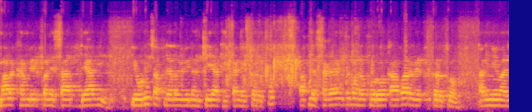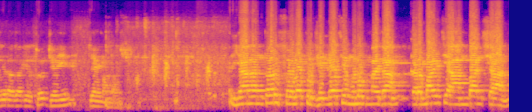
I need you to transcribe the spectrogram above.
मला खंबीरपणे साथ द्यावी एवढीच आपल्याला विनंती या ठिकाणी करतो. आपल्या सगळ्यांचे मनपूर्वक आभार व्यक्त करतो आणि मी माझी रजा घेतो. जय हिंद जय महाराष्ट्र. यानंतर सोलापूर जिल्ह्याचे मुलुक मैदान करमाळचे आंबान शान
